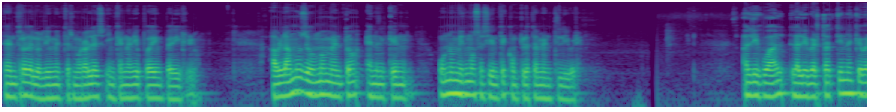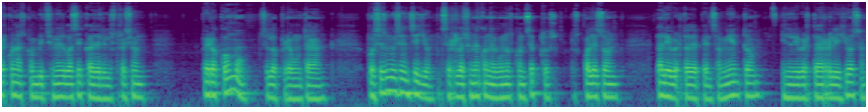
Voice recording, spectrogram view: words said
dentro de los límites morales en que nadie puede impedirlo. Hablamos de un momento en el que uno mismo se siente completamente libre. Al igual, la libertad tiene que ver con las convicciones básicas de la ilustración. ¿Pero cómo? se lo preguntarán. Pues es muy sencillo, se relaciona con algunos conceptos, los cuales son la libertad de pensamiento y la libertad religiosa,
